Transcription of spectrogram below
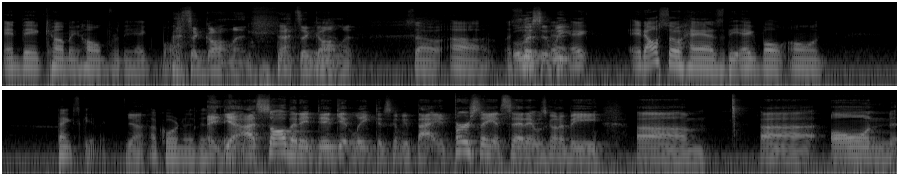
and then coming home for the Egg Bowl. That's a gauntlet. That's a gauntlet. So, uh, let's Well, see, listen, the we- egg- it also has the Egg Bowl on Thanksgiving, Yeah. according to this. Uh, Yeah, I saw that it did get leaked. That it's going to be back. At first, they had said it was going to be um, uh, on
